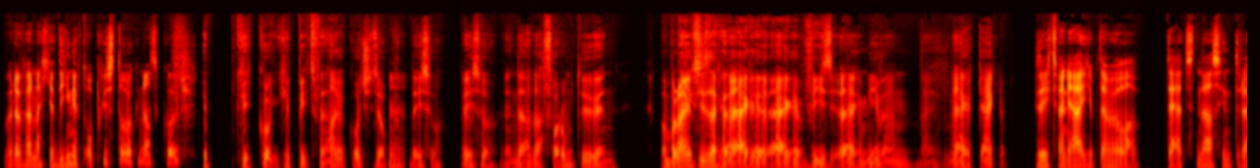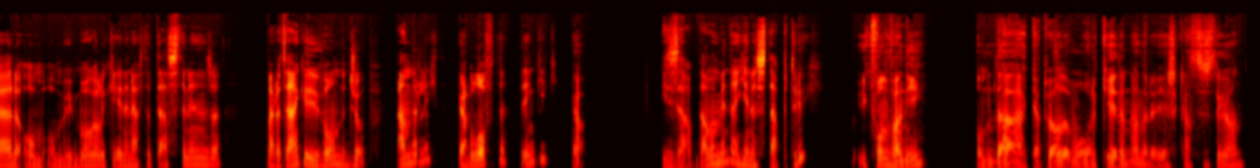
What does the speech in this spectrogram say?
waarvan dat je dingen hebt opgestoken als coach? je, je, pikt van elke coach iets op. Ja. Dat is zo. Dat is zo. En dat, dat vormt u. En, maar het belangrijkste is dat je een eigen, eigen visie, eigen manier van, nee, een eigen kijk hebt. Je zegt van ja, je hebt dan wel wat tijd na Sint-Truiden om, om je mogelijkheden af te testen en zo. Maar uiteindelijk is je volgende job Anderlecht, Ja. belofte, denk ik. Ja. Is dat op dat moment dan geen stap terug? Ik vond van niet, omdat ik had wel de mogelijkheden om naar de eerste klasses te gaan.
